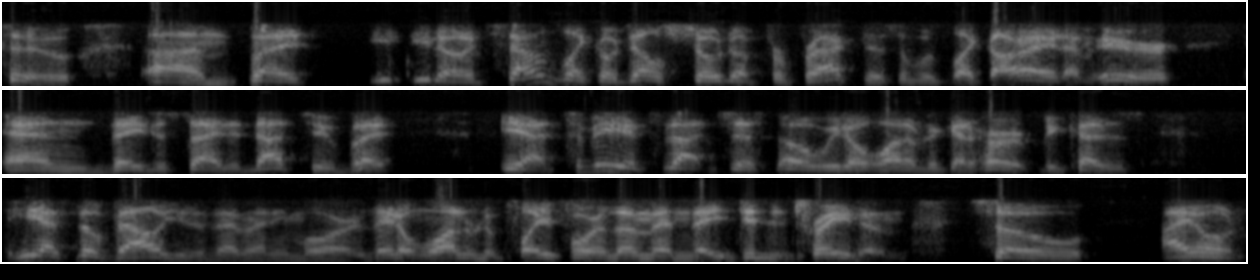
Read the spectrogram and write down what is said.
too. Um, but you know, it sounds like Odell showed up for practice and was like, "All right, I'm here," and they decided not to. But yeah, to me, it's not just oh, we don't want him to get hurt because he has no value to them anymore. They don't want him to play for them, and they didn't trade him. So I don't,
